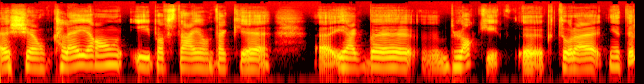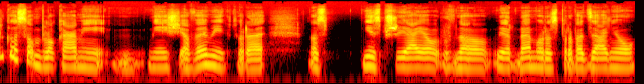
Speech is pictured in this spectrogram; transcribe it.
e, się kleją i powstają takie e, jakby bloki, które nie tylko są blokami mięśniowymi, które no, nie sprzyjają równomiernemu rozprowadzaniu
